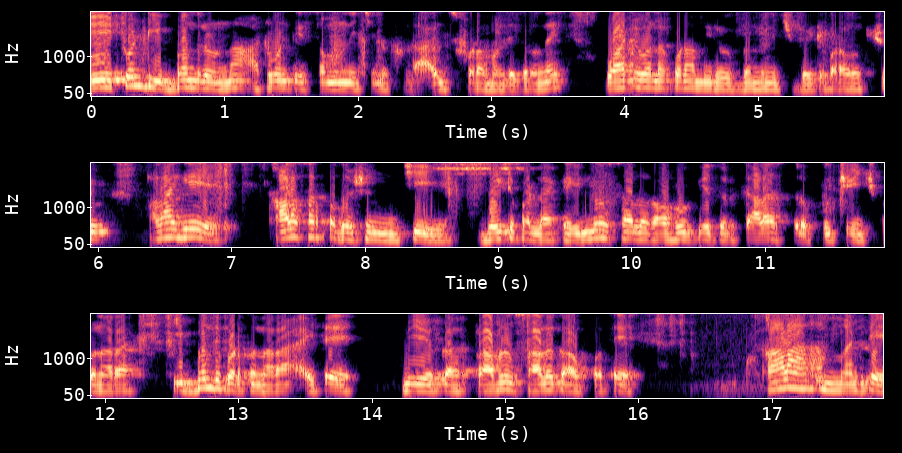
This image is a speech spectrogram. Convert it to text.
ఎటువంటి ఇబ్బందులు ఉన్నా అటువంటి సంబంధించినటువంటి ఆయిల్స్ కూడా మన దగ్గర ఉన్నాయి. వాటి వల్ల కూడా మీరు ఇబ్బంది నుంచి బయటపడవచ్చు. అలాగే కాలసర్ప దోషం నుంచి బయటపడలేక ఎన్నోసార్లు రాహుకేతులు కాళహస్తిలో పూజ చేయించుకున్నారా ఇబ్బంది పడుతున్నారా అయితే మీ యొక్క ప్రాబ్లం సాల్వ్ కాకపోతే కాళ అంటే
